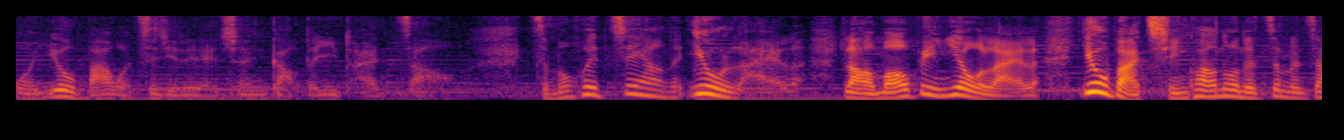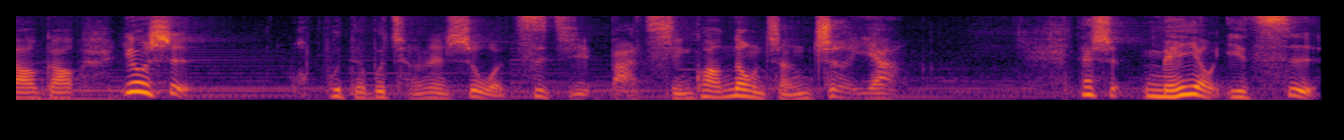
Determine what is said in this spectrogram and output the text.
我又把我自己的人生搞得一团糟，怎么会这样呢？又来了，老毛病又来了，又把情况弄得这么糟糕，又是我不得不承认是我自己把情况弄成这样。但是没有一次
